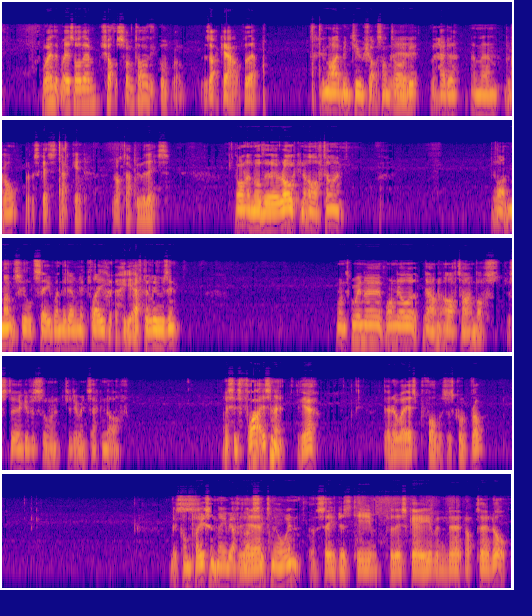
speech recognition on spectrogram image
Where the, where's all them shots on target come from? Does that count for them? It might have been two shots on Yeah. target, the header and then the goal. Let's get attacking. Not happy with this. On another rollicking at half time. Like Mansfield say when they'd only play yeah. after losing. Go in uh, 1 0 down at half time, boss, just to give us something to do in second half. This is flat, isn't it? Yeah. Don't know where this performance has come from. A bit complacent maybe after that 6 0 win. I've saved his team for this game and uh, not turned up.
